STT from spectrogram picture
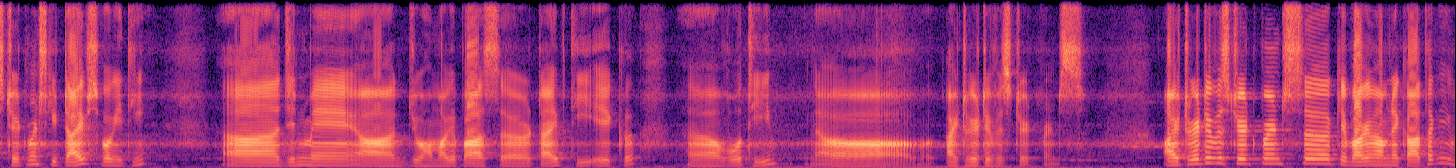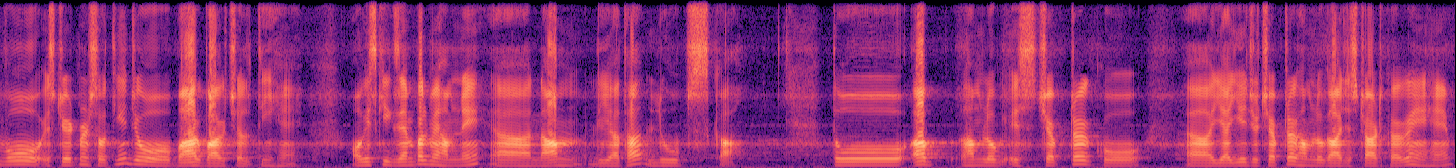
स्टेटमेंट्स की टाइप्स पढ़ी थी जिनमें जो हमारे पास टाइप थी, एक वो थी आइट्रेटिव स्टेटमेंट्स आइट्रेटिव स्टेटमेंट्स के बारे में हमने कहा था कि वो स्टेटमेंट्स होती हैं जो बार बार चलती हैं। और इसकी एग्जांपल में हमने आ, नाम लिया था लूप्स का। तो अब हम लोग इस चैप्टर को आ, या ये जो चैप्टर हम लोग आज स्टार्ट कर रहे हैं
